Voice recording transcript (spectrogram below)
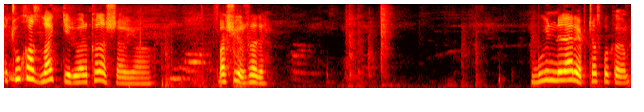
Ya çok az like geliyor arkadaşlar ya. Başlıyoruz hadi. Bugün neler yapacağız bakalım.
